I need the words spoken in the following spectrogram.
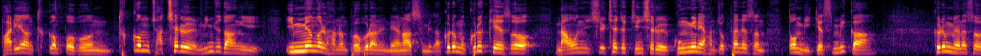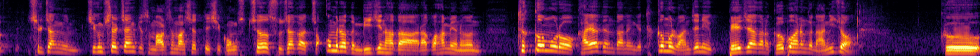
발의한 특검법은 특검 자체를 민주당이 임명을 하는 법안을 내놨습니다. 그러면 그렇게 해서 나온 실체적 진실을 국민의 한쪽 편에서는 또 믿겠습니까? 그런 면에서 실장님 지금 실장님께서 말씀하셨듯이 공수처 수사가 조금이라도 미진하다라고 하면은 특검으로 가야 된다는 게 특검을 완전히 배제하거나 거부하는 건 아니죠. 그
